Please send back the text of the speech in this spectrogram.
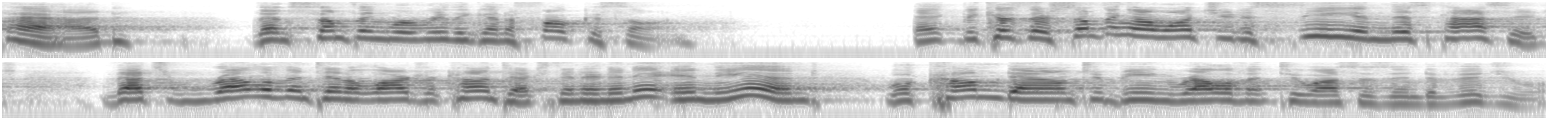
pad than something we're really going to focus on. And because there's something I want you to see in this passage that's relevant in a larger context, and in, in the end, will come down to being relevant to us as individuals.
